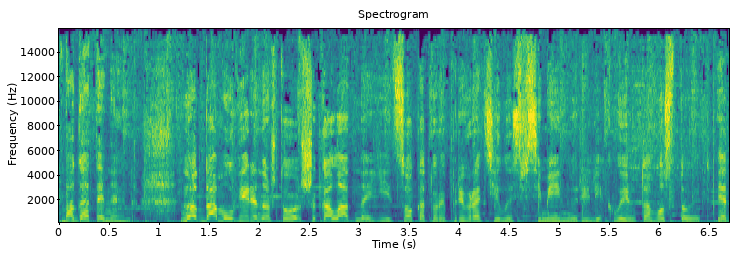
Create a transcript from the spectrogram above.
Богатая, наверное. Но дама уверена, что шоколадное яйцо, которое превратилось в семейную реликвию, того стоит. Я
